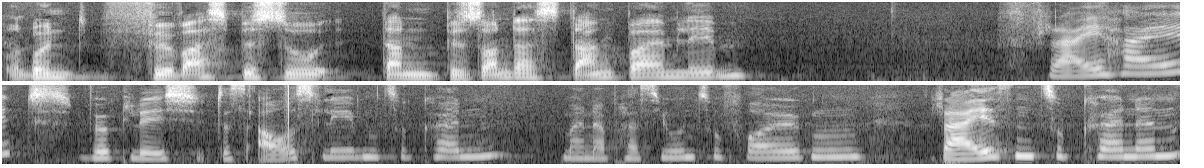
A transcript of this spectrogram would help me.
Und, und für was bist du dann besonders dankbar im Leben? Freiheit, wirklich das ausleben zu können, meiner Passion zu folgen, reisen zu können.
